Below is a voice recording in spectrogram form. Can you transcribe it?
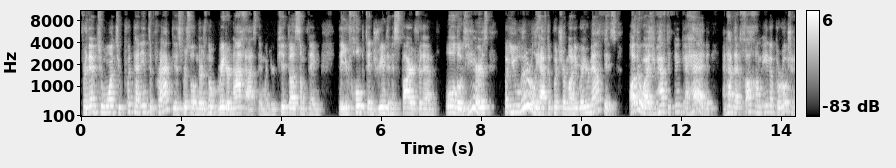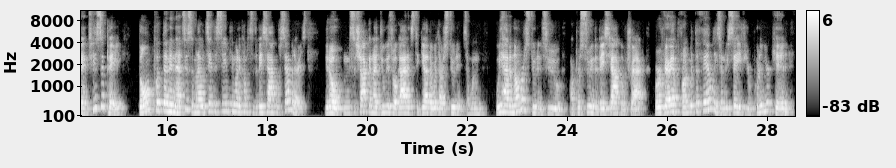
for them to want to put that into practice, first of all, there's no greater nachas than when your kid does something that you've hoped and dreamed and aspired for them all those years. But you literally have to put your money where your mouth is. Otherwise, you have to think ahead and have that chacham einav b'rosho and anticipate. Don't put them in that system. And I would say the same thing when it comes to the Beis Yaakov seminaries. You know, Mrs. Schochet and I do Israel guidance together with our students. And when we have a number of students who are pursuing the Beis Yaakov track, we're very upfront with the families and we say if you're putting your kid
